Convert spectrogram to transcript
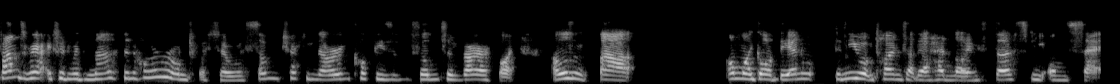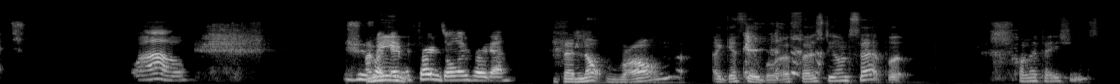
fans reacted with mirth and horror on Twitter, with some checking their own copies of the film to verify. I wasn't that. Oh my god! The N- the New York Times had their headline "Thirsty on Set." wow. This is I like Game of Thrones all over again. They're not wrong. I guess they were thirsty on set, but connotations.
